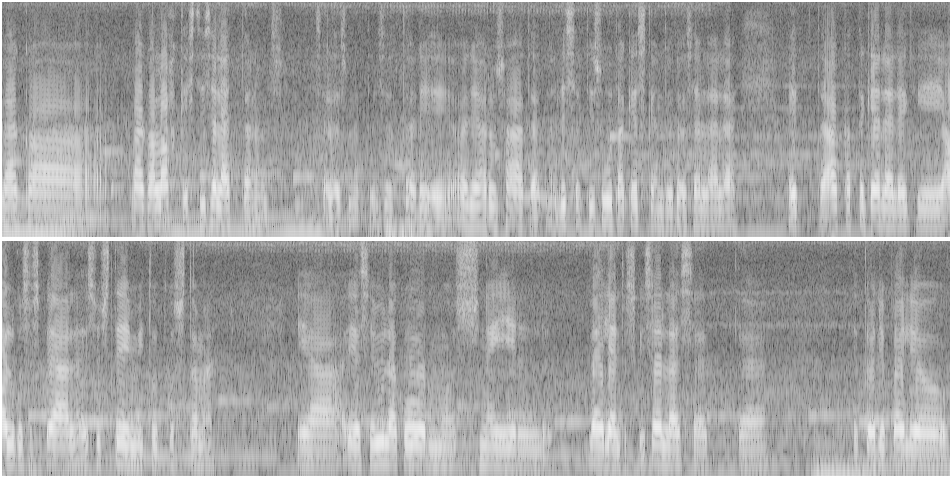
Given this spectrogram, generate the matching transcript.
väga, väga lahkesti seletanud, selles mõttes, et oli, oli aru saada, et nad lihtsalt ei suuda keskenduda sellele, et hakata kellelegi algusest peale süsteemi tutvustama. ja, ja see ülekoormus neil väljenduski selles, et, et oli palju,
